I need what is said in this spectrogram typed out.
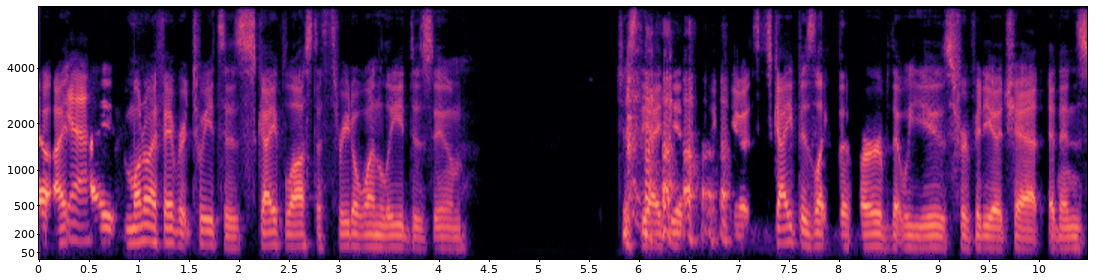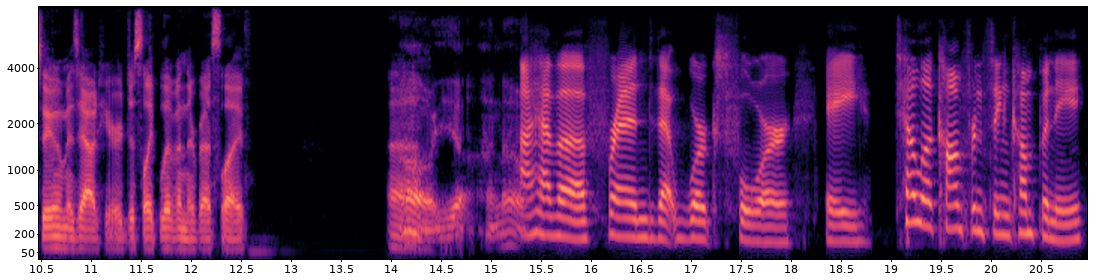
no, I, yeah. I, one of my favorite tweets is Skype lost a three to one lead to Zoom. Just the idea that like, you know, Skype is like the verb that we use for video chat, and then Zoom is out here just like living their best life. Um, oh yeah, I know. I have a friend that works for a teleconferencing company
